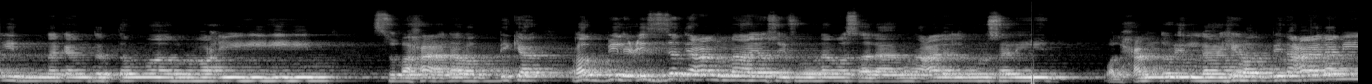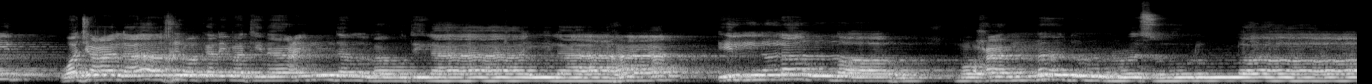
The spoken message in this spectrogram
إنك أنت التواب الرحيم سبحان ربك رب العزة عما يصفون وسلام على المرسلين والحمد لله رب العالمين واجعل آخر كلمتنا عند الموت لا إله إلا الله محمد رسول الله.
